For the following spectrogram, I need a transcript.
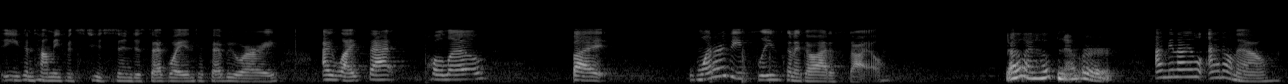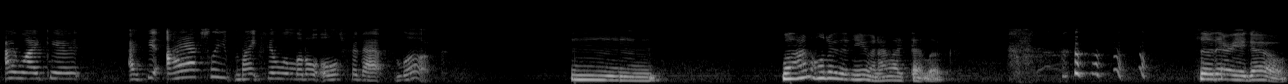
you can tell me if it's too soon to segue into February. I like that polo, but when are these sleeves going to go out of style? Oh, I hope never. I mean, I, I don't know. I like it. I feel I actually might feel a little old for that look. Mm. Well, I'm older than you, and I like that look. So there you go.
